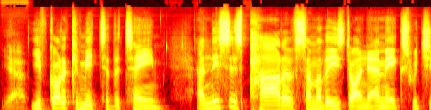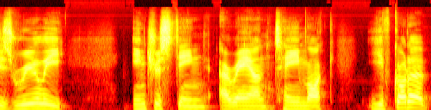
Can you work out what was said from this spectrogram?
Yeah. You've got to commit to the team. And this is part of some of these dynamics, which is really interesting around team. Like you've got to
